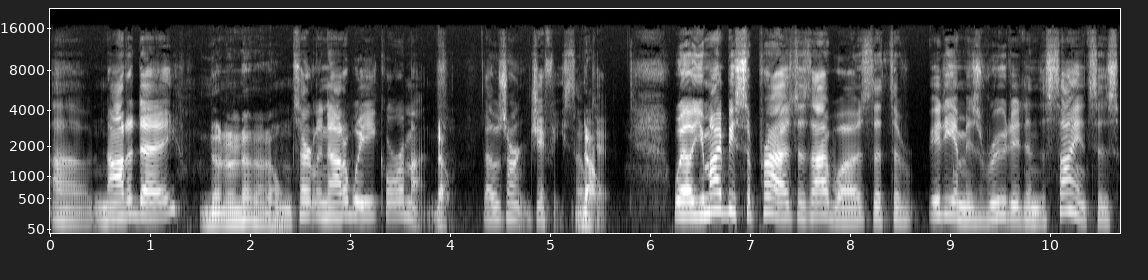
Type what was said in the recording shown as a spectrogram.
Uh, not a day, No, no, no, no, no. and certainly not a week or a month. No. Those aren't jiffies. No. Okay. Well, you might be surprised, as I was, that the idiom is rooted in the sciences,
